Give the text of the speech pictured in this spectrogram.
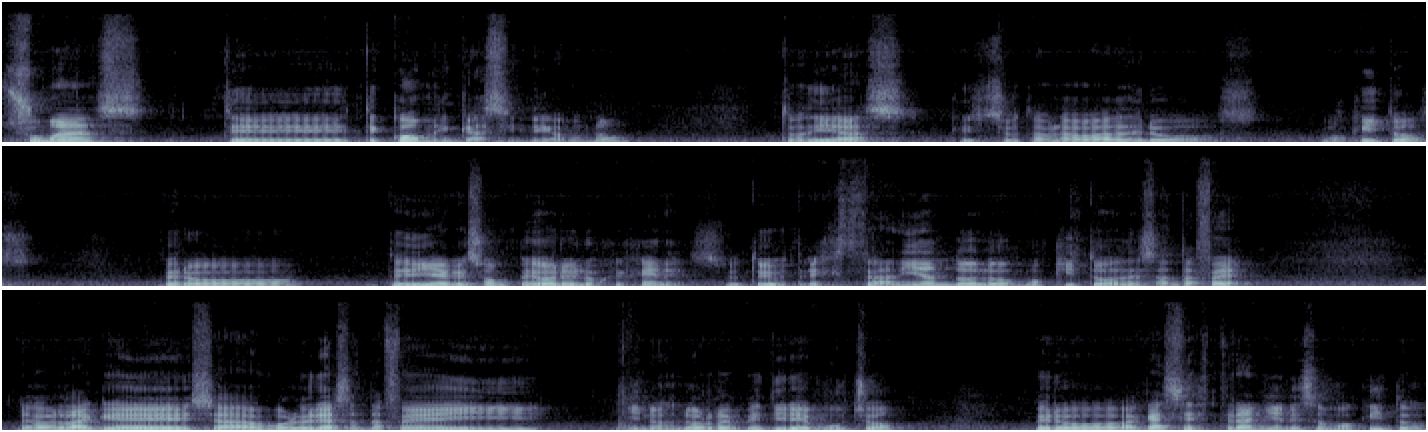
sumás te, te comen casi, digamos, ¿no? Estos días que yo te hablaba de los mosquitos, pero te diría que son peores los jejenes. Yo estoy extrañando los mosquitos de Santa Fe. La verdad que ya volveré a Santa Fe y, y no lo repetiré mucho, pero acá se extrañan esos mosquitos,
